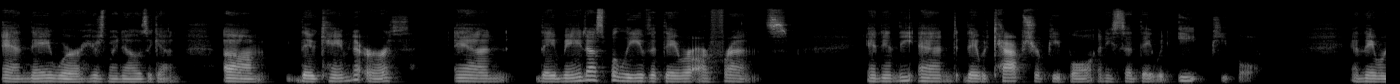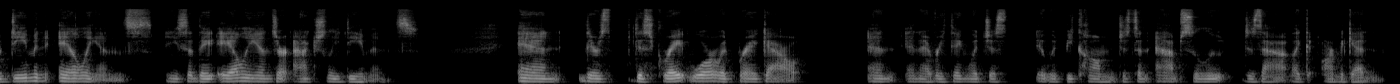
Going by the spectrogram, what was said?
and they were, here's my nose again. Um, they came to earth and they made us believe that they were our friends. And in the end, they would capture people, and he said they would eat people. And they were demon aliens. he said the aliens are actually demons. And there's this great war would break out, and and everything would just it would become just an absolute disaster, like Armageddon.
